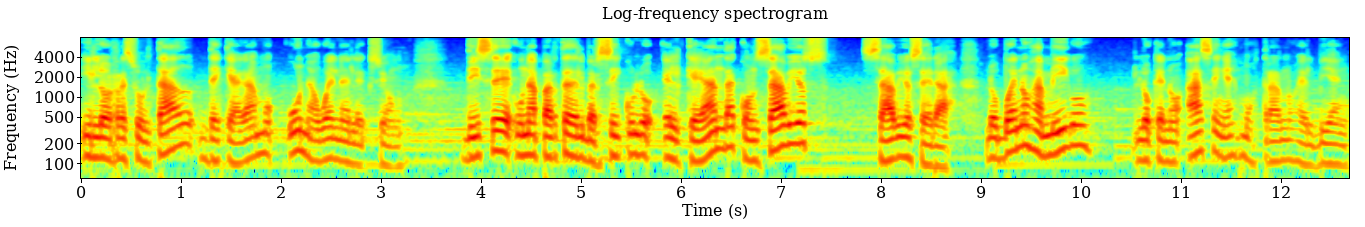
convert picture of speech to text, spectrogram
y los resultados de que hagamos una buena elección. Dice una parte del versículo, el que anda con sabios sabio será. Los buenos amigos lo que nos hacen es mostrarnos el bien,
